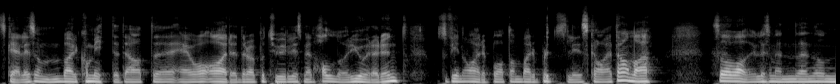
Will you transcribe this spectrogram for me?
Skal jeg liksom bare committe til at eh, jeg og Are drar på tur liksom et halvår jorda rundt, og så finner Are på at han bare plutselig skal et eller annet? Så var det liksom en, en sånn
